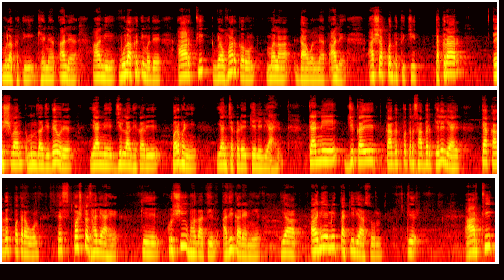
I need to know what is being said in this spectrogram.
मुलाखती घेण्यात आल्या आणि मुलाखतीमध्ये आर्थिक व्यवहार करून मला डावलण्यात आले. अशा पद्धतीची तक्रार यशवंत मुंजाजी देवरे यांनी जिल्हाधिकारी परभणी यांच्याकडे केलेली आहे. त्यांनी जी काही कागदपत्र सादर केलेली आहेत त्या कागदपत्रावरून हे स्पष्ट झाले आहे की कृषी विभागातील अधिकाऱ्यांनी यात अनियमितता केली असून ते आर्थिक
